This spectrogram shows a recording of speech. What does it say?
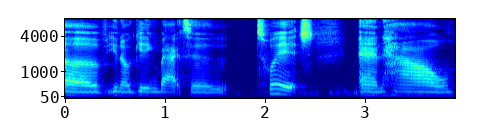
of you know getting back to twitch and how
